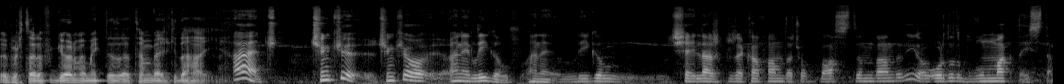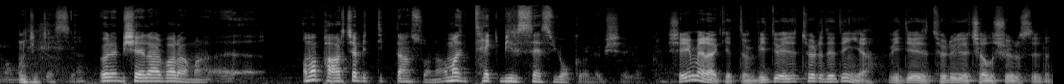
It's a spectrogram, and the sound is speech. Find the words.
öbür tarafı görmemek de zaten belki daha iyi. Ha çünkü çünkü o hani legal hani legal şeyler kafamda çok bastığından da değil orada da bulunmak da istemem açıkçası ya. Öyle bir şeyler var ama Ee, ama parça bittikten sonra ama tek bir ses yok öyle bir şey yok. Şeyi merak ettim. Video editörü dedin ya. Video editörüyle çalışıyoruz dedin.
